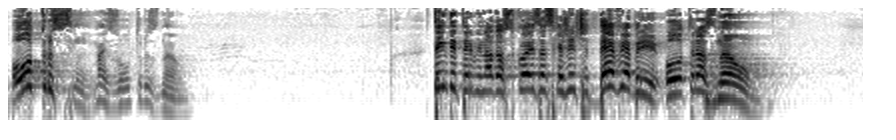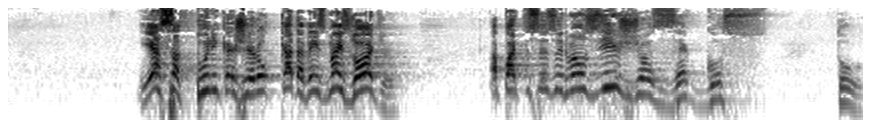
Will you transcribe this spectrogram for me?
Outros sim, mas outros não. Tem determinadas coisas que a gente deve abrir, outras não. E essa túnica gerou cada vez mais ódio a parte dos seus irmãos e José gostou.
